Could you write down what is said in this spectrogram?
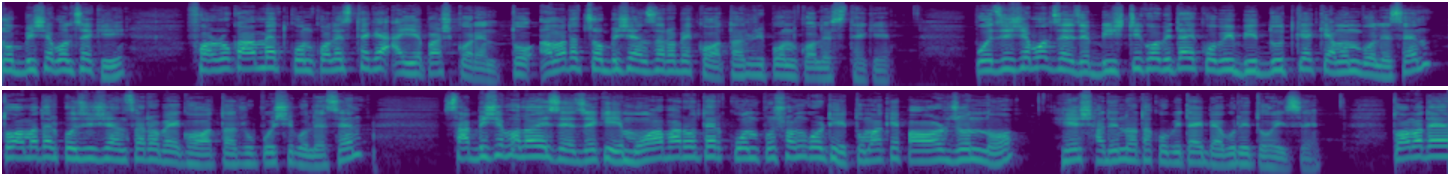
চব্বিশে বলছে কি ফারুক আহমেদ কোন কলেজ থেকে আইএ পাস করেন? তো আমাদের চব্বিশে অ্যান্সার হবে ক, তার রিপন কলেজ থেকে। পঁচিশে বলছে যে, বৃষ্টি কবিতায় কবি বিদ্যুৎকে কেমন বলেছেন? তো আমাদের পঁচিশে অ্যান্সার হবে ঘ, তার রূপসী বলেছেন। ছাব্বিশে বলা হয়েছে যে কি, মহাভারতের কোন প্রসঙ্গটি তোমাকে পাওয়ার জন্য? হে স্বাধীনতা কবিতায় ব্যবহৃত হয়েছে। তো আমাদের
